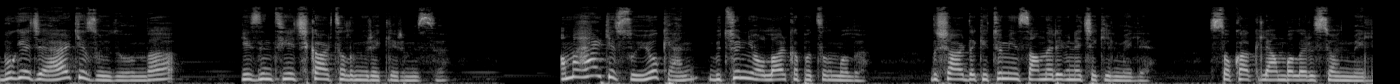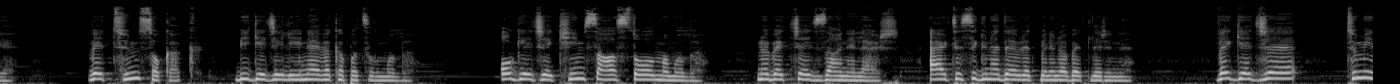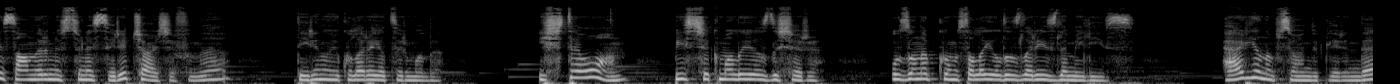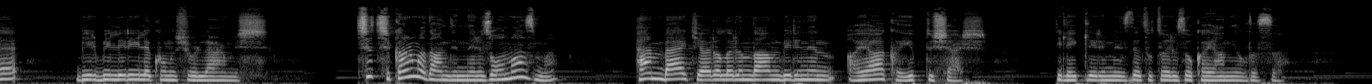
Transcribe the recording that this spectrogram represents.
Bu gece herkes uyuduğunda gezintiye çıkartalım yüreklerimizi. Ama herkes uyuyorken bütün yollar kapatılmalı. Dışarıdaki tüm insanlar evine çekilmeli. Sokak lambaları sönmeli. Ve tüm sokak bir geceliğine eve kapatılmalı. O gece kimse hasta olmamalı. Nöbetçi eczaneler, ertesi güne devretmeli nöbetlerini. Ve gece tüm insanların üstüne serip çarşafını derin uykulara yatırmalı. İşte o an biz çıkmalıyız dışarı. Uzanıp kumsala yıldızları izlemeliyiz. Her yanıp söndüklerinde birbirleriyle konuşurlarmış. Çıt çıkarmadan dinleriz olmaz mı? Hem belki aralarından birinin ayağa kayıp düşer. Dileklerimizde tutarız o kayan yıldızı.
